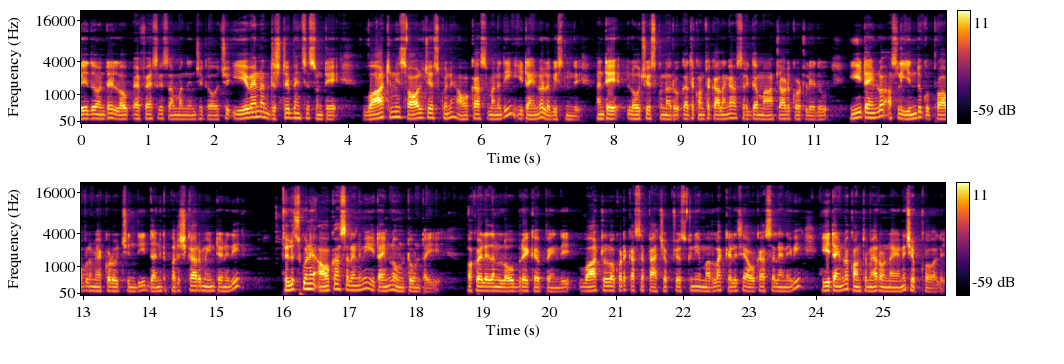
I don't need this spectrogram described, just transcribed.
లేదు అంటే లవ్ అఫైర్స్కి సంబంధించి కావచ్చు ఏవైనా డిస్టర్బెన్సెస్ ఉంటే వాటిని సాల్వ్ చేసుకునే అవకాశం అనేది ఈ టైంలో లభిస్తుంది. అంటే లవ్ చేసుకున్నారు గత కొంతకాలంగా సరిగ్గా మాట్లాడుకోవట్లేదు. ఈ టైంలో అసలు ఎందుకు ప్రాబ్లం ఎక్కడ వచ్చింది దానికి పరిష్కారం ఏంటి అనేది తెలుసుకునే అవకాశాలు అనేవి ఈ టైంలో ఉంటూ ఉంటాయి. ఒకవేళ ఏదైనా లవ్ బ్రేకప్ అయింది వాటిల్లో కూడా కాస్త ప్యాచప్ చేసుకుని మరలా కలిసే అవకాశాలు అనేవి ఈ టైంలో కొంతమేర ఉన్నాయని చెప్పుకోవాలి.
